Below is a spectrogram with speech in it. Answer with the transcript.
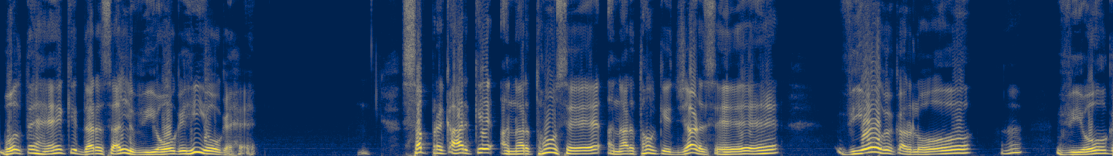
बोलते हैं कि दरअसल वियोग ही योग है सब प्रकार के अनर्थों से, अनर्थों की जड़ से वियोग कर लो हाँ? वियोग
